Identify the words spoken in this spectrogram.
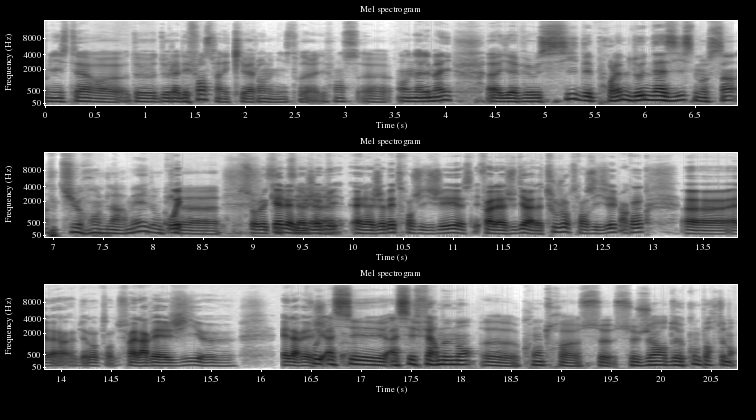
ministère euh, de, la Défense, enfin l'équivalent du ministre de la Défense euh, en Allemagne, euh, il y avait aussi des problèmes de nazisme au sein du rang de l'armée. Donc, oui, sur lequel elle a jamais, elle a jamais transigé. Enfin, je veux dire, elle a toujours transigé. Par contre, elle a bien entendu, enfin, elle a réagi elle a réagi. Oui, assez, assez fermement euh, contre euh, ce, ce, genre de comportement.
